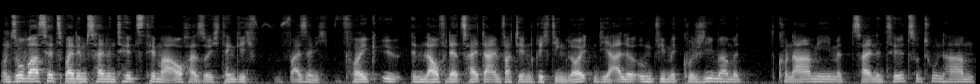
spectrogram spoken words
Und so war es jetzt bei dem Silent Hills Thema auch. Also ich denke, ich weiß ja nicht, folge im Laufe der Zeit da einfach den richtigen Leuten, die alle irgendwie mit Kojima, mit Konami, mit Silent Hill zu tun haben.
